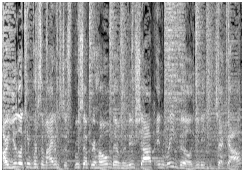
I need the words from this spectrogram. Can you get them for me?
Are you looking for some items to spruce up your home? There's a new shop in Reidville you need to check out.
